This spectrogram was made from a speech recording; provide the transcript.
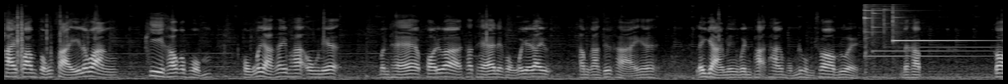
คลายความสงสัยระหว่างพี่เขากับผม ผมก็อยากให้พระองค์เนี้ยมันแท้เพราะที่ว่าถ้าแท้เนี่ยผมก็จะได้ทำการซื้อขายฮะและอย่างหนึ่งเป็นพระทางผมที่ผมชอบด้วยนะครับ ก็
